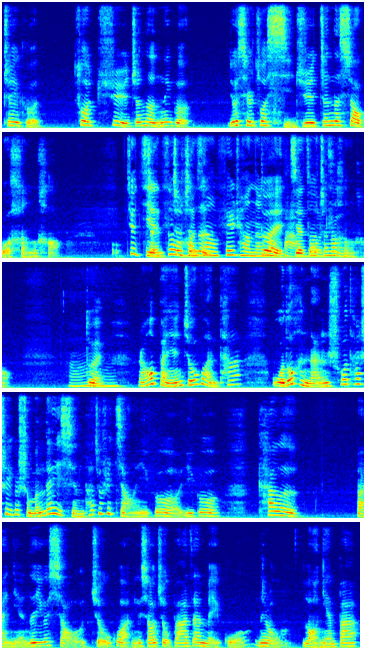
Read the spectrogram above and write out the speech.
这个做剧，真的那个，尤其是做喜剧，真的效果很好。就节奏好像非常能对节奏真的很好，对。然后百年酒馆它我都很难说它是一个什么类型，它就是讲一个一个开了百年的一个小酒馆，一个小酒吧，在美国那种老年吧，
